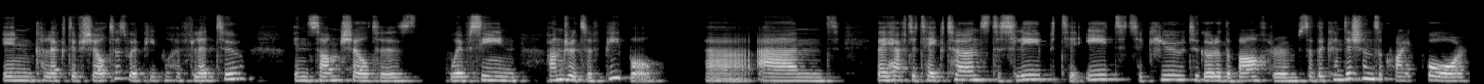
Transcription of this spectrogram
in collective shelters where people have fled to. In some shelters, we've seen hundreds of people, uh, and they have to take turns to sleep, to eat, to queue, to go to the bathroom. So the conditions are quite poor.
